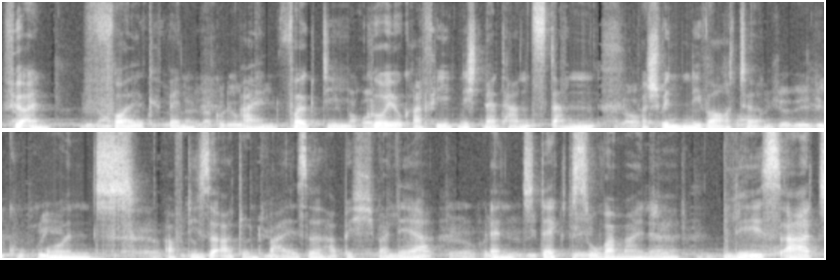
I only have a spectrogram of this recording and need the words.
für ein Volk. Wenn ein Volk die Choreografie nicht mehr tanzt, dann verschwinden die Worte. Und auf diese Art und Weise habe ich Valère entdeckt. So war meine Lesart.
